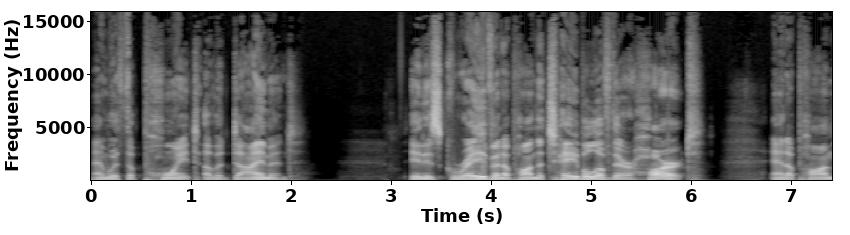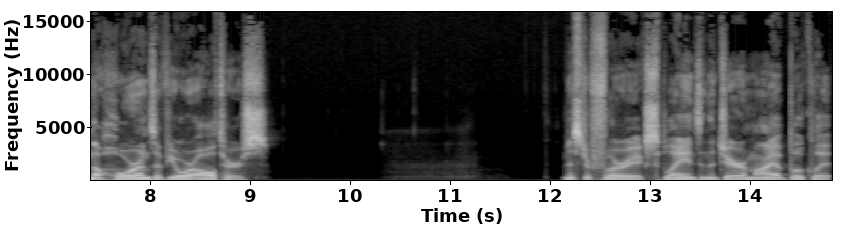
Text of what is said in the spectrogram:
and with the point of a diamond. It is graven upon the table of their heart and upon the horns of your altars. Mr. Flurry explains in the Jeremiah booklet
